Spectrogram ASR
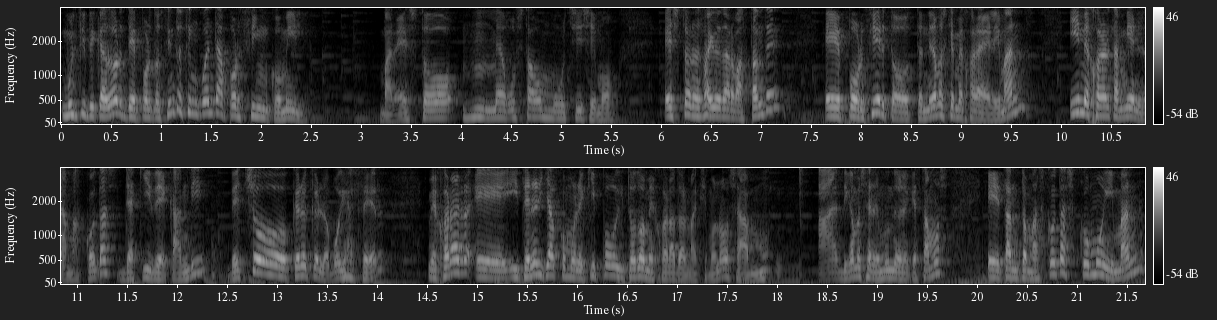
multiplicador de por 250 por 5000. Vale, esto me ha gustado muchísimo. Esto nos va a ayudar bastante. Eh, por cierto, tendríamos que mejorar el imán y mejorar también las mascotas de aquí de Candy. De hecho, creo que lo voy a hacer. Mejorar eh, y tener ya como el equipo y todo mejorado al máximo, ¿no? O sea, digamos en el mundo en el que estamos, eh, tanto mascotas como imán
